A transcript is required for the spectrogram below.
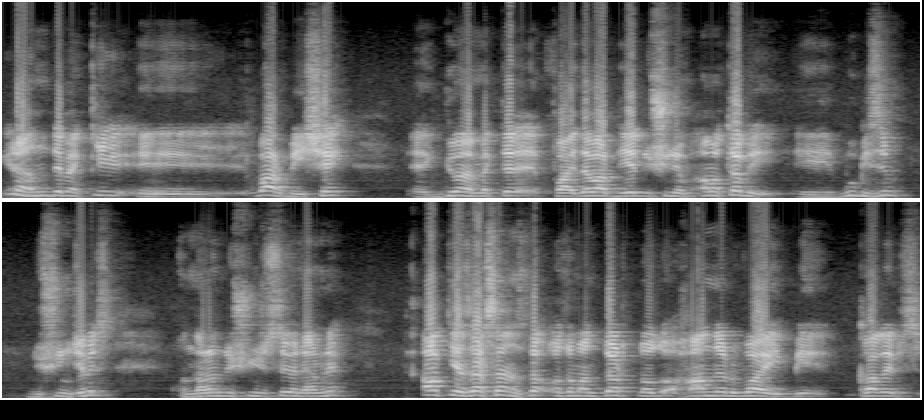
inanın demek ki e, var bir şey. E, güvenmekte fayda var diye düşünüyorum. Ama tabii e, bu bizim düşüncemiz. Onların düşüncesi önemli. Alt yazarsanız da o zaman 4 nolu Hunter Way bir Kalips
